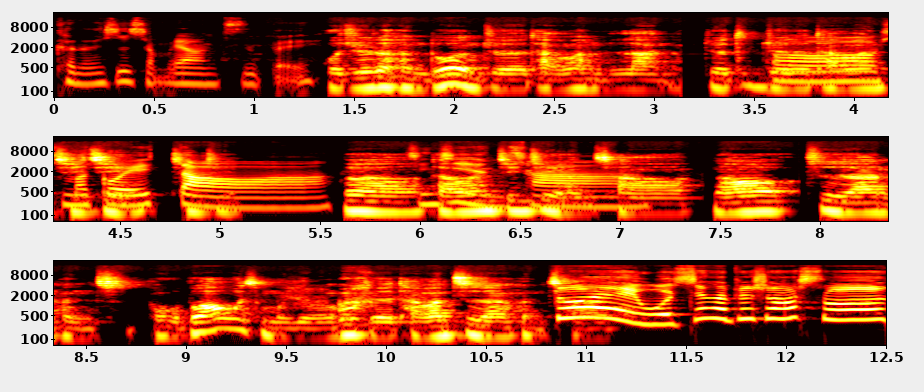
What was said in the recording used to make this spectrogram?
可能是什么样的自卑？我觉得很多人觉得台湾很烂，觉得觉得台湾经济、哦、什么鬼岛啊，对啊，台湾经济很差，然后治安很，我不知道为什么有人会觉得台湾治安很差。对，我现在必须要说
